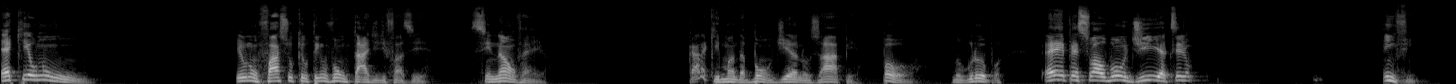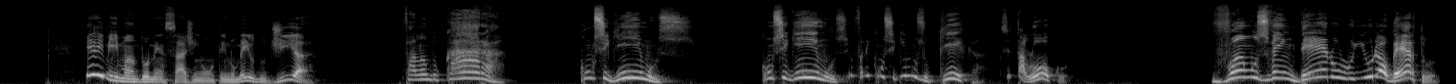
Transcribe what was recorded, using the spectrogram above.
é que eu não. Eu não faço o que eu tenho vontade de fazer. Se não, velho. Cara que manda bom dia no zap, pô, no grupo. Ei, pessoal, bom dia, que sejam. Enfim. Ele me mandou mensagem ontem no meio do dia, falando, cara, conseguimos. Conseguimos. Eu falei, conseguimos o quê, cara? Você tá louco? Vamos vender o Yuri Alberto.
